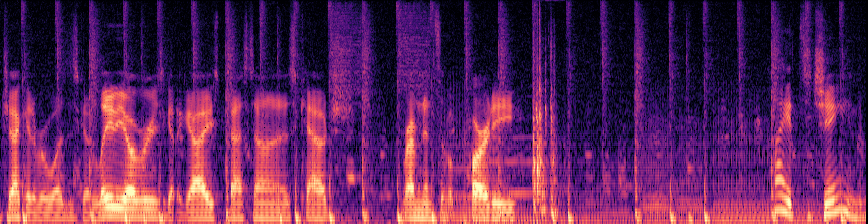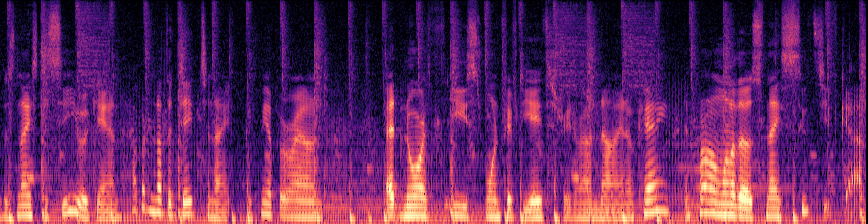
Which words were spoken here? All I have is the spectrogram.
Jacket ever was. He's got a lady over, he's got a guy who's passed out on his couch, remnants of a party. Hi, it's Jane. It was nice to see you again. How about another date tonight? Pick me up around at Northeast 158th Street around 9, okay? And put on one of those nice suits you've got.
